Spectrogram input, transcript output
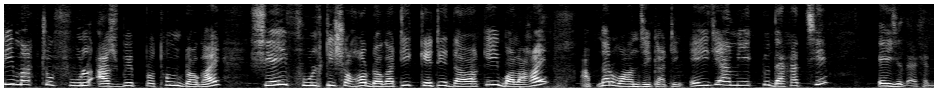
একটি মাত্র ফুল আসবে প্রথম ডগায়, সেই ফুলটি সহ ডগাটি কেটে দেওয়াকেই বলা হয় আপনার ওয়ানজি কাটিং। এই যে আমি একটু দেখাচ্ছি, এই যে দেখেন।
